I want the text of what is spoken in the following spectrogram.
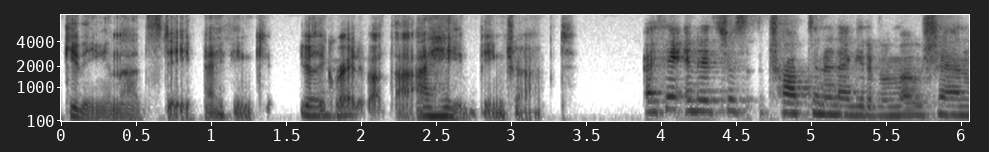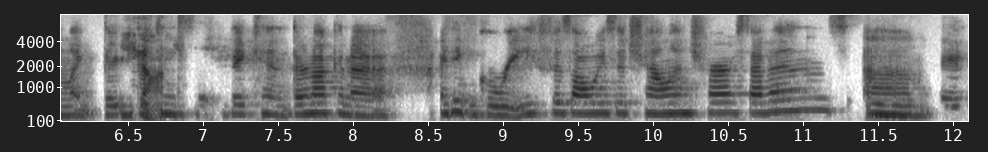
getting in that state. I think you're like right about that. I hate being trapped. I think, and it's just trapped in a negative emotion. Like they, Yeah. they can, they can, they're not gonna. I think grief is always a challenge for our sevens. Um, they,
